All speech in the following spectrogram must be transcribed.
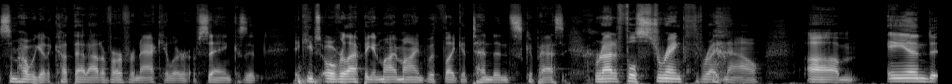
somehow we got to cut that out of our vernacular of saying because it it keeps overlapping in my mind with like attendance capacity. We're not at full strength right now, um, and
